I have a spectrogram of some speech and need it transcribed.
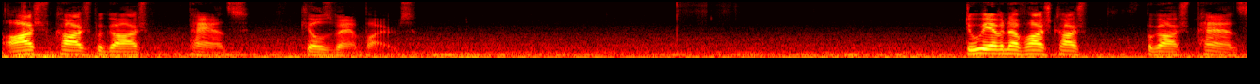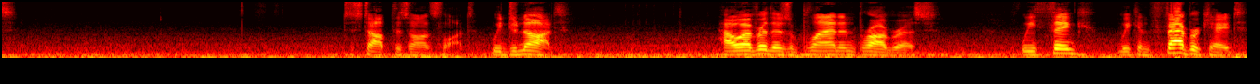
OshKosh B'gosh pants kills vampires. Do we have enough OshKosh B'gosh pants to stop this onslaught? We do not. However, there's a plan in progress. We think we can fabricate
